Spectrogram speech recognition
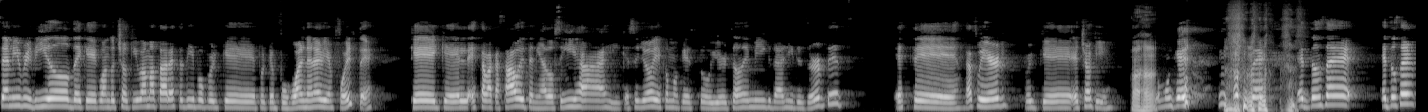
semi-reveal de que cuando Chucky iba a matar a este tipo porque, porque empujó al nene bien fuerte, que, que él estaba casado y tenía dos hijas y qué sé yo, y es como que, so you're telling me that he deserved it? Este, that's weird, porque es Chucky. Ajá. Como que, no sé. Entonces, entonces,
